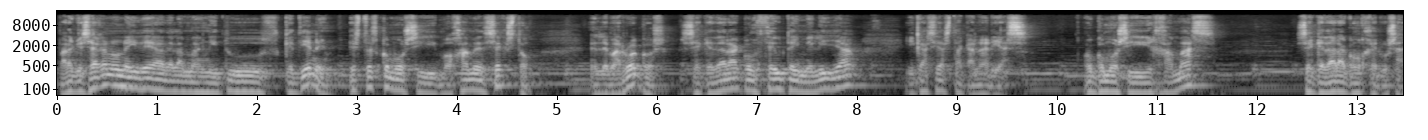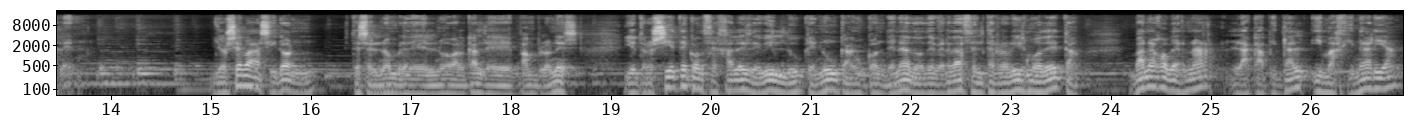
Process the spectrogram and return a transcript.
Para que se hagan una idea de la magnitud que tiene, esto es como si Mohamed VI, el de Marruecos, se quedara con Ceuta y Melilla y casi hasta Canarias. O como si jamás se quedara con Jerusalén. Joseba Asirón, este es el nombre del nuevo alcalde pamplonés, y otros siete concejales de Bildu que nunca han condenado de verdad el terrorismo de ETA, van a gobernar la capital imaginaria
